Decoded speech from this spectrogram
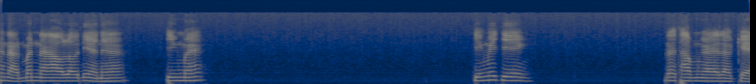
ขนาดมะนาวเราเนี่ยนะ จริงไหมจริงไม่จริง แล้วทำไงล่ะแก่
